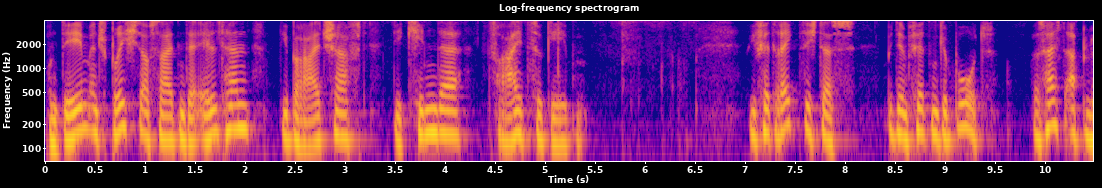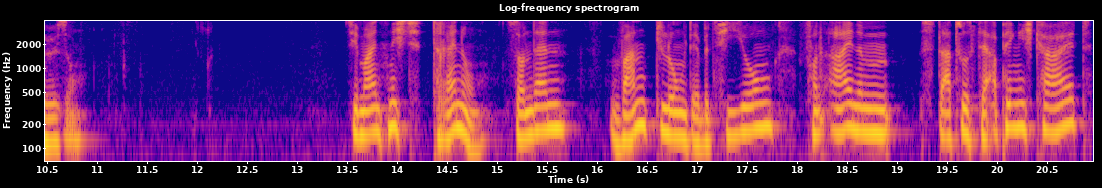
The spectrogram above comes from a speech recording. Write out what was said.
Und dem entspricht auf Seiten der Eltern die Bereitschaft, die Kinder freizugeben. Wie verträgt sich das mit dem vierten Gebot? Was heißt Ablösung? Sie meint nicht Trennung, sondern Wandlung der Beziehung von einem Status der Abhängigkeit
